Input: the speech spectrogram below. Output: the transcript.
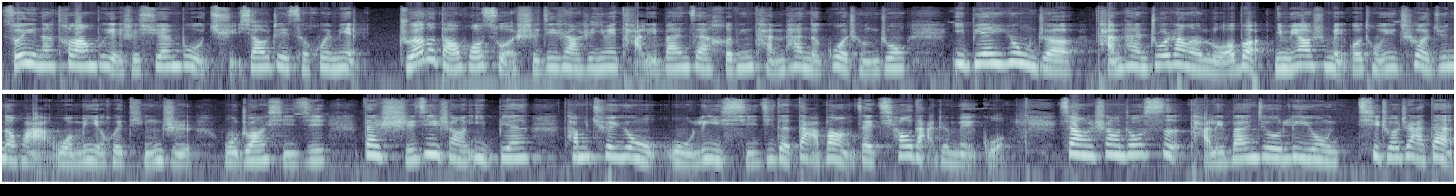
所以呢，特朗普也是宣布取消这次会面。主要的导火索实际上是因为塔利班在和平谈判的过程中，一边用着谈判桌上的萝卜，你们要是美国同意撤军的话，我们也会停止武装袭击。但实际上一边他们却用武力袭击的大棒在敲打着美国。像上周四，塔利班就利用汽车炸弹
